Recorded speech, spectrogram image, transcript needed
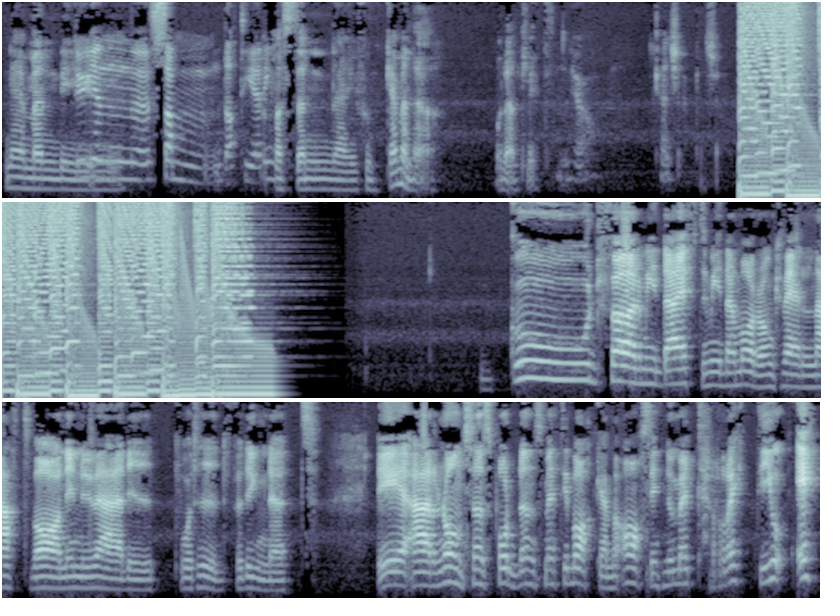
Nej men det är Det är ju ju... en eh, samdatering. Fast den lär ju funka menar jag. Ordentligt. Ja, kanske. Kanske. God förmiddag, eftermiddag, morgon, kväll, natt, vad ni nu är i på tid för dygnet. Det är Nonsenspodden som är tillbaka med avsnitt nummer 31.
